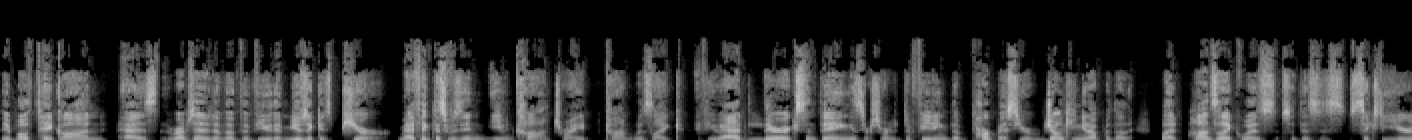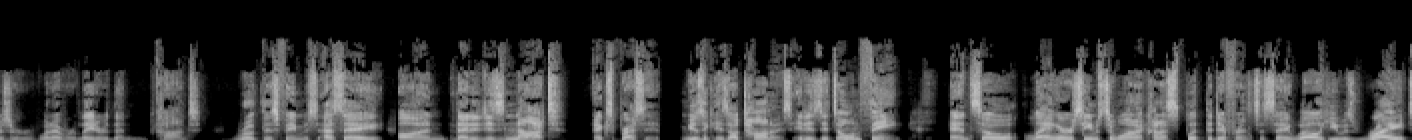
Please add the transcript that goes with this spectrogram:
they both take on as representative of the view that music is pure. I mean, I think this was in even Kant, right? Kant was like, if you add lyrics and things, you're sort of defeating the purpose. You're junking it up with other, but Hanslick was, so this is 60 years or whatever later than Kant wrote this famous essay on that it is not expressive music is autonomous. It is its own thing. And so Langer seems to want to kind of split the difference to say, well, he was right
